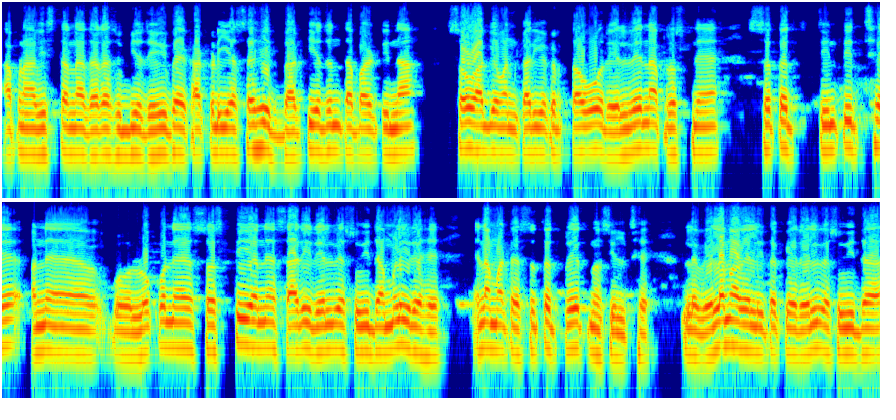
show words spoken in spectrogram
આપણા વિસ્તારના ધારાસભ્ય જેવીભાઈ કાકડિયા સહિત ભારતીય જનતા પાર્ટીના સૌ આગેવાન કાર્યકર્તાઓ રેલવેના પ્રશ્ને સતત ચિંતિત છે અને લોકોને સસ્તી અને સારી રેલવે સુવિધા મળી રહે એના માટે સતત પ્રયત્નશીલ છે. એટલે વહેલામાં વહેલી તકે રેલવે સુવિધા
